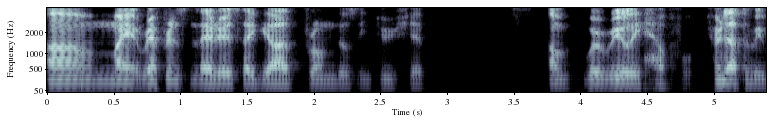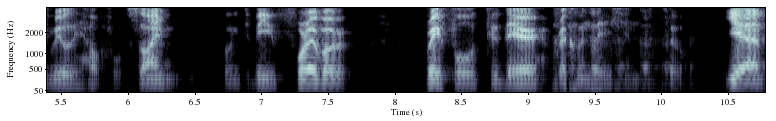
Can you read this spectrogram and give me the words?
um, my reference letters I got from those internships um, were really helpful. Turned out to be really helpful. So I'm going to be forever grateful to their recommendation. So yeah,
